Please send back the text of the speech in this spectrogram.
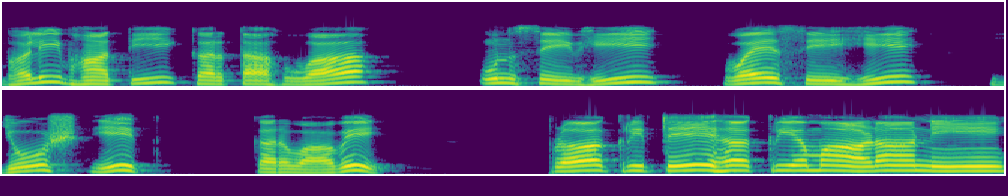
भली भांति करता हुआ उनसे भी वैसे ही जोश हित करवावे। प्रकृते क्रियमाणानि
